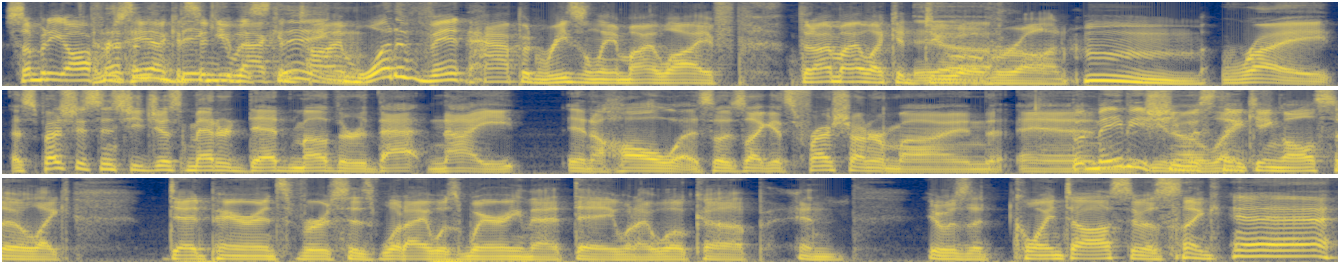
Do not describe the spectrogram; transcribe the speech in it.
Somebody offers, hey, I can send you back in time. What event happened recently in my life that I might like a do over on? Hmm. Right. Especially since she just met her dead mother that night in a hallway. So it's like it's fresh on her mind. And But maybe she know, was like- thinking also like dead parents versus what I was wearing that day when I woke up. And it was a coin toss. It was like, eh,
